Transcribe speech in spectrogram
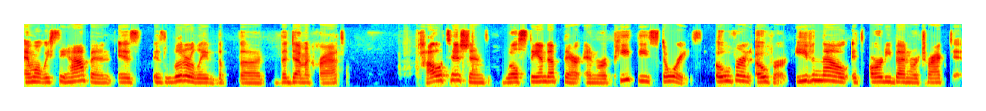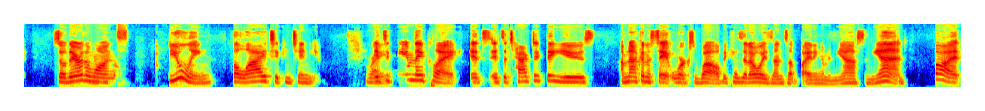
And what we see happen is is literally the the, the Democrat politicians will stand up there and repeat these stories over and over, even though it's already been retracted. So they're the ones fueling the lie to continue. Right. It's a game they play. It's it's a tactic they use. I'm not going to say it works well because it always ends up biting them in the ass in the end. But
